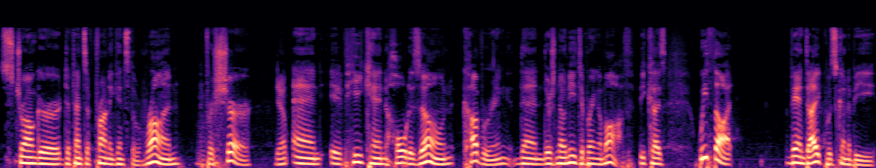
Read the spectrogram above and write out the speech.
stronger defensive front against the run mm-hmm. for sure. Yep. And if he can hold his own covering, then there's no need to bring him off because we thought Van Dyke was going to be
